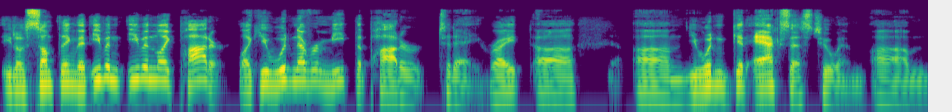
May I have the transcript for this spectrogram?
you know something that even even like Potter, like you would never meet the Potter today, right? Uh, yeah. um, you wouldn't get access to him, um,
